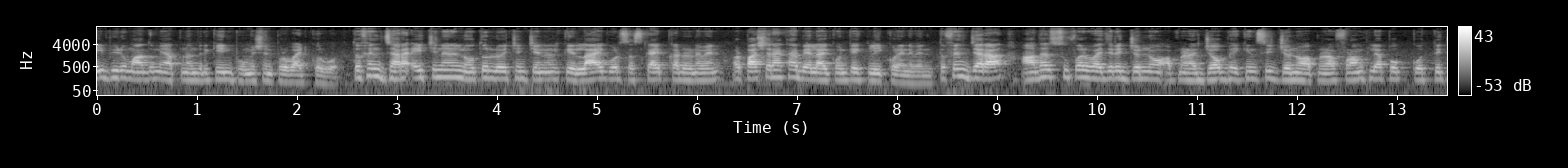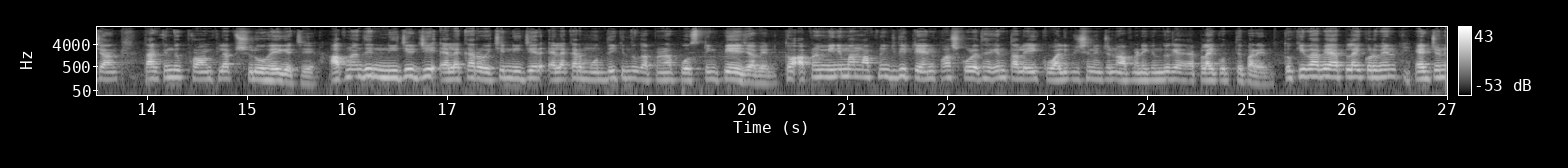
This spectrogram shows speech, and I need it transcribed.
এই ভিডিওর মাধ্যমে আপনাদেরকে ইনফরমেশন প্রোভাইড করব। তো ফ্রেন্ডস যারা এই চ্যানেলে নতুন রয়েছেন চ্যানেলকে লাইক ও সাবস্ক্রাইব করে নেবেন, আর পাশে রাখা বেল আইকনকে ক্লিক করে নেবেন। তো ফ্রেন্ডস যারা আধার সুপারভাইজারের জন্য, আপনারা জব ভ্যাকেন্সির জন্য, আপনারা ফর্ম ফিল আপ করতে চান, তার কিন্তু ফর্ম ফিল আপ শুরু হয়ে গেছে। আপনাদের নিজের যে এলাকা রয়েছে, নিজের এলাকার মধ্যেই কিন্তু আপনারা পোস্টিং পেয়ে যাবেন। তো আপনার মিনিমাম আপনি যদি টেন পাস করে থাকেন, তাহলে এই কোয়ালিফিকেশনের জন্য আপনারা কিন্তু অ্যাপ্লাই করতে পারেন। তো কীভাবে অ্যাপ্লাই করবেন? এর জন্য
